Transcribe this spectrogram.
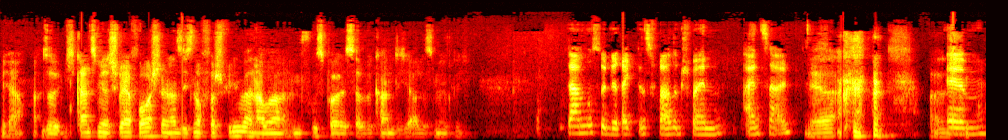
ja, also ich kann es mir schwer vorstellen, dass ich es noch verspielen werde, aber im Fußball ist ja bekanntlich alles möglich. Da musst du direkt ins Phrasenschwein einzahlen. Ja. ähm,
